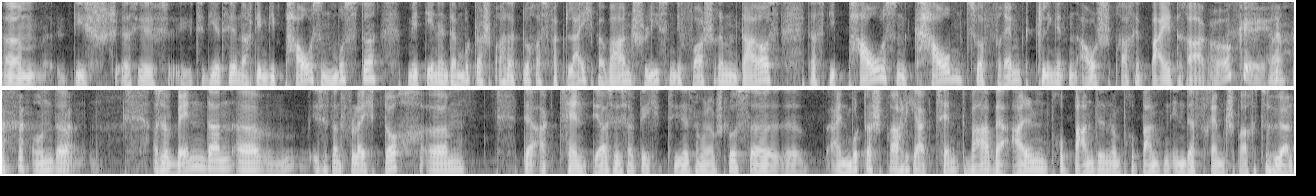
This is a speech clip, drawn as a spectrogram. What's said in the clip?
ähm, die, sie zitiert hier, nachdem die Pausenmuster, mit denen der Muttersprache durchaus vergleichbar waren, schließen die Forscherinnen daraus, dass die Pausen kaum zur fremdklingenden Aussprache beitragen. Okay. Ja, und äh, also wenn, dann äh, ist es dann vielleicht doch ähm, der Akzent, ja, also ich sagte, ich ziehe das nochmal am Schluss, äh, äh, ein muttersprachlicher Akzent war bei allen Probandinnen und Probanden in der Fremdsprache zu hören.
